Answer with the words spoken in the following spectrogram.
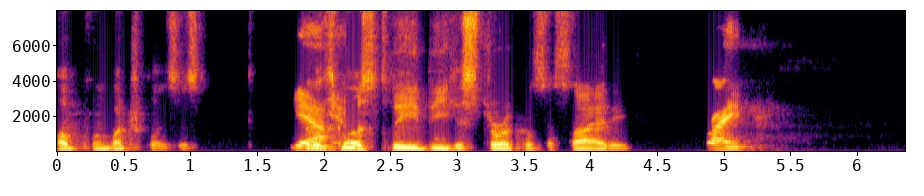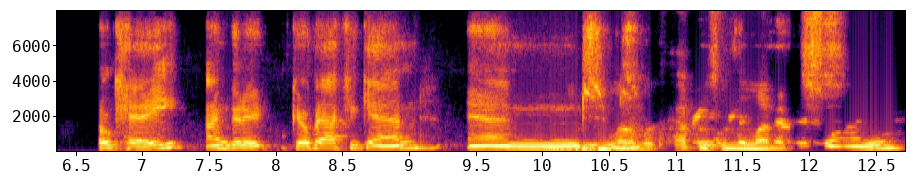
help from a bunch of places. But Yeah, it's mostly the historical society. right. Okay, I'm going to go back again and. What happens in? One.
